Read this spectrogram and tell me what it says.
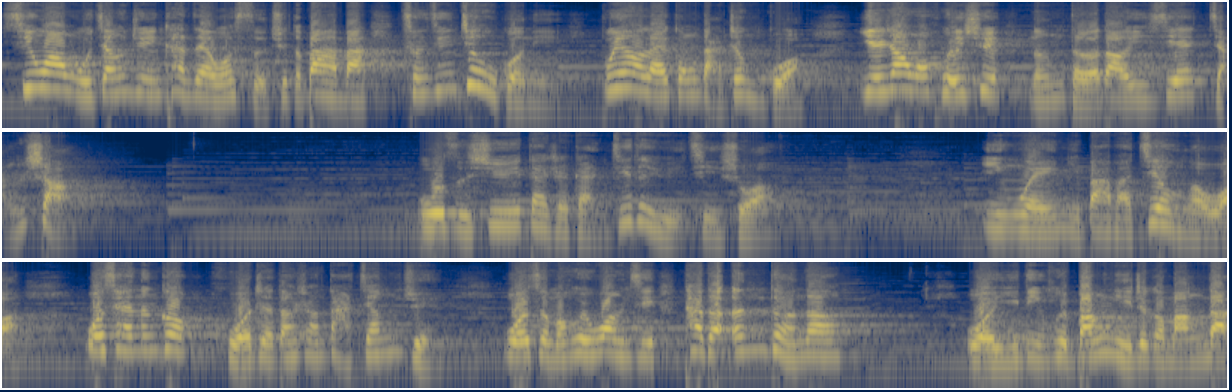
希望武将军看在我死去的爸爸曾经救过你，不要来攻打郑国，也让我回去能得到一些奖赏。伍子胥带着感激的语气说：“因为你爸爸救了我，我才能够活着当上大将军。我怎么会忘记他的恩德呢？我一定会帮你这个忙的。”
